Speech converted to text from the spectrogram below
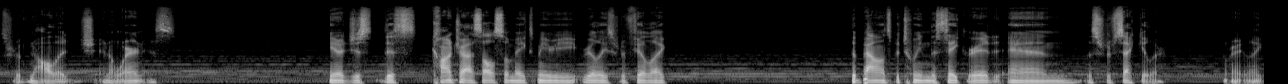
sort of knowledge and awareness. You know, just this contrast also makes me really sort of feel like the balance between the sacred and the sort of secular, right? Like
